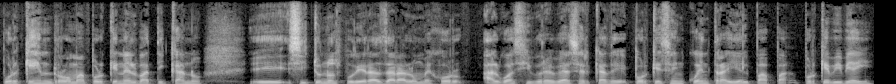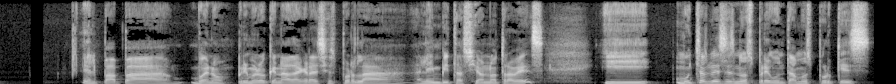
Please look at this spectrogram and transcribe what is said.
¿Por qué en Roma? ¿Por qué en el Vaticano? Eh, si tú nos pudieras dar a lo mejor algo así breve acerca de por qué se encuentra ahí el Papa, ¿por qué vive ahí? El Papa, bueno, primero que nada, gracias por la, la invitación otra vez. Y muchas veces nos preguntamos por qué es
